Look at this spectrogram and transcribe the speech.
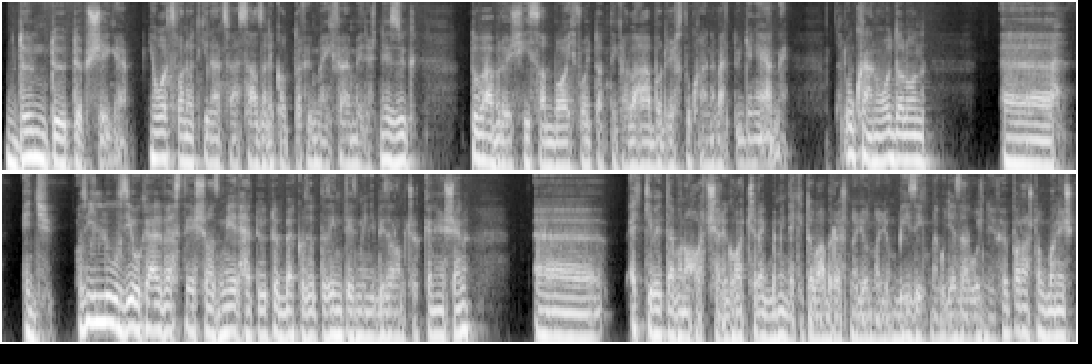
döntő többsége, 85-90 százalék attól függ, melyik felmérést nézzük, továbbra is hisz abba, hogy folytatni kell a háborút, és ezt Ukrajna meg tudja nyerni. Tehát ukrán oldalon egy, az illúziók elvesztése az mérhető többek között az intézményi bizalom csökkenésén. Egy kivétel van a hadsereg, a hadseregben mindenki továbbra is nagyon-nagyon bízik, meg ugye Zaruzsnyi főparancsnokban is,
